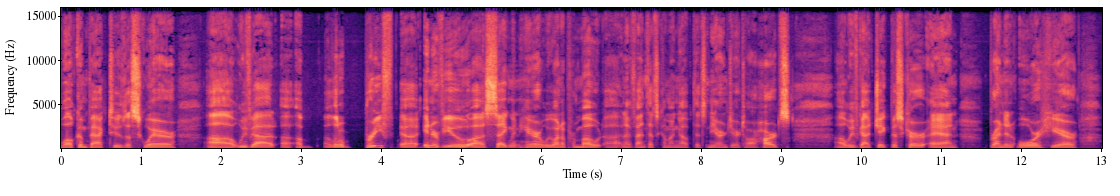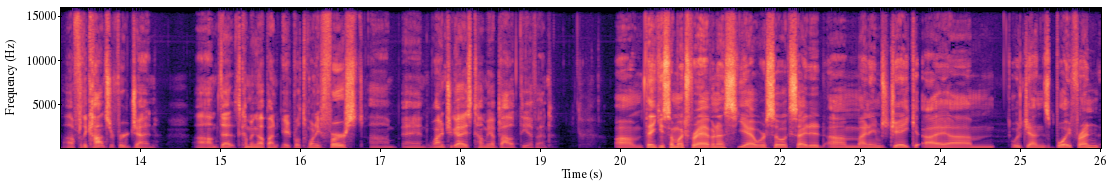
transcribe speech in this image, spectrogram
welcome back to the square. Uh, we've got a, a, a little brief uh, interview uh, segment here. We want to promote uh, an event that's coming up that's near and dear to our hearts. Uh, we've got Jake Piskor and Brendan Orr here uh, for the concert for Jen. Um, that's coming up on April 21st. Um, and why don't you guys tell me about the event? Um, thank you so much for having us. Yeah, we're so excited. Um, my name's Jake. I um, was Jen's boyfriend,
